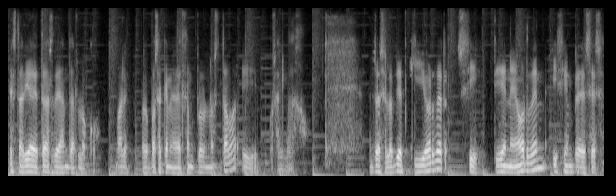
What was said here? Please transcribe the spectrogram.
estaría detrás de under loco. ¿vale? Lo que pasa es que en el ejemplo no estaba y pues ahí lo he dejado. Entonces el object key order sí tiene orden y siempre es ese,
